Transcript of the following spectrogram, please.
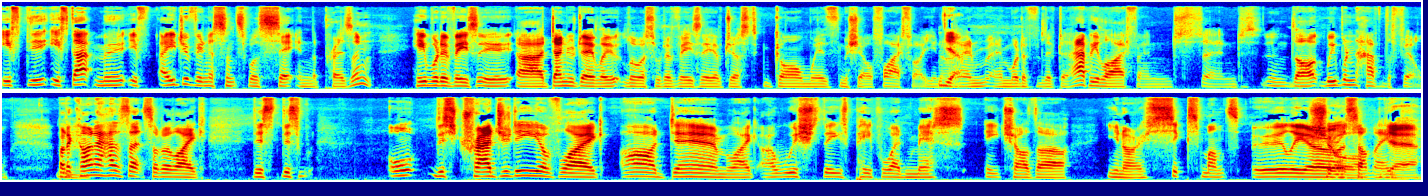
if the if that mo- if Age of Innocence was set in the present. He would have easily, uh, Daniel Day Lewis would have easily have just gone with Michelle Pfeiffer, you know, Yeah. and and would have lived a happy life, and and the, we wouldn't have the film. But it kind of has that sort of like this this all this tragedy of like, oh damn, like I wish these people had met each other, you know, six months earlier sure. or something. Yeah,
